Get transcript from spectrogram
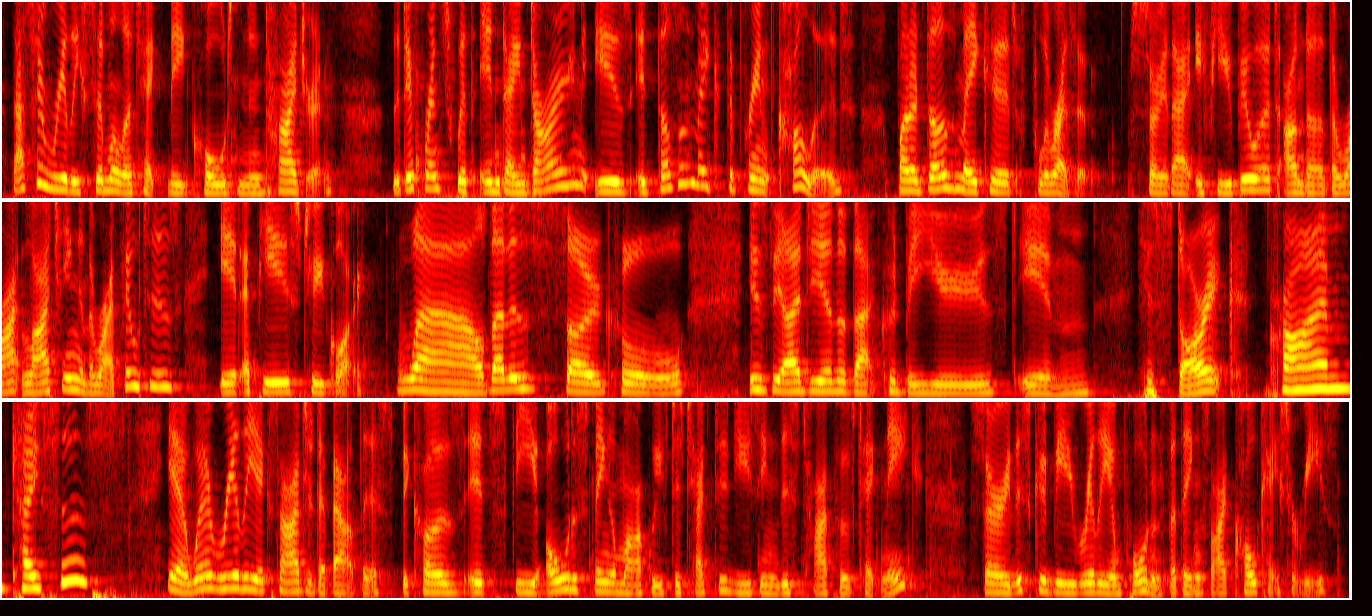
That's a really similar technique called ninhydrin. The difference with indane is it doesn't make the print colored, but it does make it fluorescent, so that if you view it under the right lighting and the right filters, it appears to glow. Wow, that is so cool. Is the idea that that could be used in historic crime cases? Yeah, we're really excited about this because it's the oldest finger mark we've detected using this type of technique. So this could be really important for things like cold case reviews.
